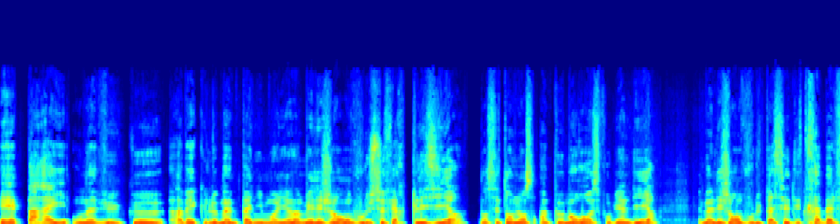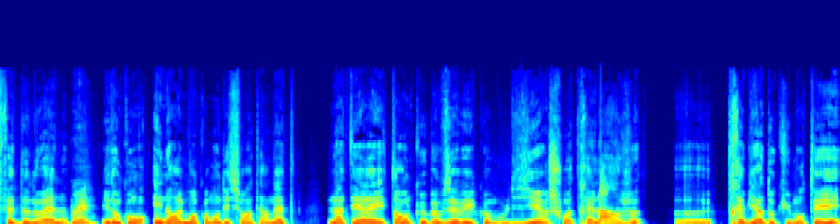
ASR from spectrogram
Et pareil, on a vu que avec le même panier moyen, mais les gens ont voulu se faire plaisir dans cette ambiance un peu morose, faut bien le dire. Et ben les gens ont voulu passer des très belles fêtes de Noël ouais. et donc ont énormément commandé sur Internet. L'intérêt étant que bah, vous avez, comme vous le disiez, un choix très large, euh, très bien documenté.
